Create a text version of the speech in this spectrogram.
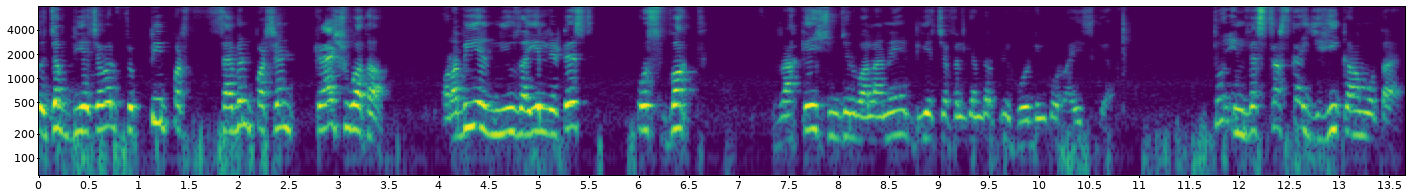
तो जब D H F seven percent crash हुआ था और अभी ये न्यूज़ आई है लेटेस्ट उस वक्त राकेश झुंझुनवाला ने डी के अंदर अपनी होल्डिंग को राइज किया था। तो इन्वेस्टर्स का यही काम होता है।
